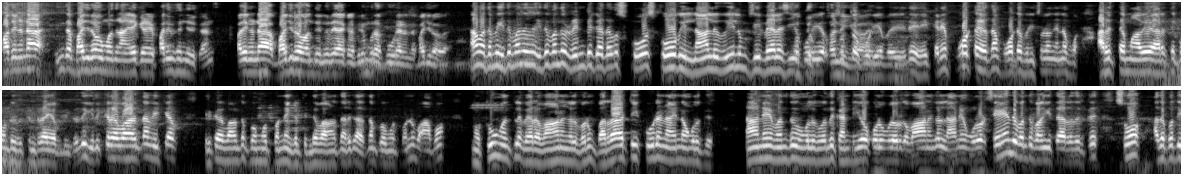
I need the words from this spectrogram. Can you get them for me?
பாத்தீங்கன்னா இந்த பஜ்ரோவும் வந்து நான் ஏற்கனவே பதிவு செஞ்சிருக்கேன். பாத்தீங்கன்னா பஜ்ரோ வந்து நிறைய பேர் விரும்புற கூட இந்த பஜ்ரோவை ஆமா தம்பி இது வந்து இது வந்து ரெண்டு கதவு ஸ்போர்ட்ஸ் கோவில் நாலு வீலும் வேலை செய்யக்கூடிய. சுத்தக்கூடிய இது. ஏற்கனவே போட்டது தான் போட்ட பற்றி சொல்லுவாங்க என்ன அரைத்தமாவே அரைத்து கொண்டு இருக்கின்றாய் அப்படின்றது இருக்கிற வாகனம் தான் விற்க இருக்கிற வாகனத்தை ப்ரோமோட் பண்ண எங்கள்கிட்ட இந்த வாகனம் தான் இருக்குது அதை தான் ப்ரோமோட் பண்ணி. பார்ப்போம் இன்னும் டூ மந்த்தில் வேறு வாகனங்கள் வரும். வராட்டி கூட நான் என்ன உங்களுக்கு நானே வந்து உங்களுக்கு வந்து கண்டியோ கொழும்புல இருக்க வாகனங்கள் நானே உங்களோட சேர்ந்து வந்து வாங்கி தர்றதுக்கு. ஸோ அதை பற்றி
